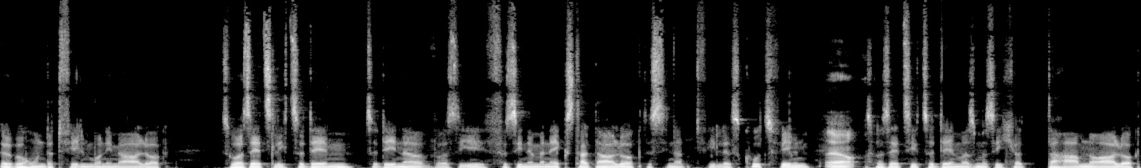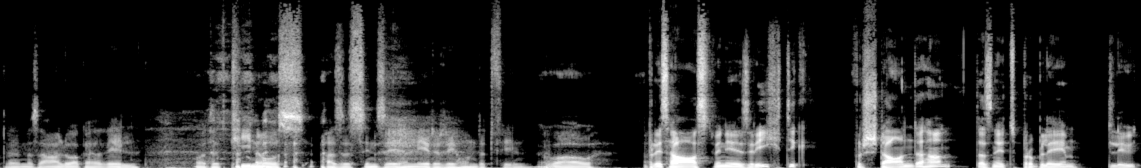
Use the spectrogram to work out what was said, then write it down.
über 100 Filme, die ich mir anschaue. Zusätzlich zu dem, zu denen, was ich für Cinema Next halt anschaue, das sind halt vieles Kurzfilme. Ja. Zusätzlich zu dem, was man sich halt daheim noch anschaut, weil man es anschauen will. Oder Kinos. also es sind sehr mehrere hundert Filme. Ja. Wow. Aber das heißt, wenn ich es richtig verstanden habe, dass nicht das Problem die Leute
